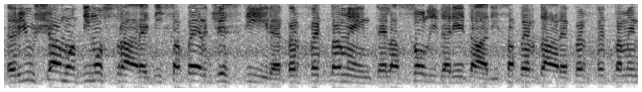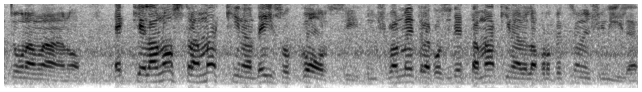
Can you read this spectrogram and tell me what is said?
riusciamo a dimostrare di saper gestire perfettamente la solidarietà, di saper dare perfettamente una mano, e che la nostra macchina dei soccorsi, principalmente la cosiddetta macchina della protezione civile,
